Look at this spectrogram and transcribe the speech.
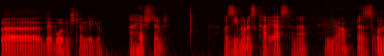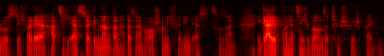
Äh, der Bodenständige. Ach ja, stimmt. Aber Simon ist gerade Erster, ne? Ja. Das ist unlustig, weil der hat sich Erster genannt, dann hat er es einfach auch schon nicht verdient, Erster zu sein. Egal, wir brauchen jetzt nicht über unser Tippspiel sprechen.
